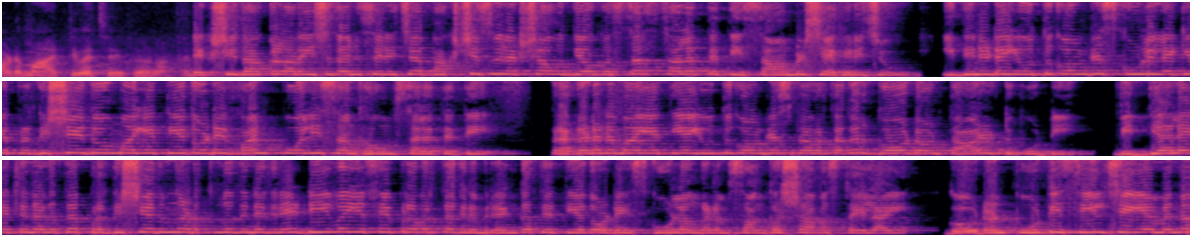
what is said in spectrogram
അവിടെ മാറ്റി വെച്ചേക്കുകയാണ് രക്ഷിതാക്കൾ അറിയിച്ചതനുസരിച്ച് ഭക്ഷ്യസുരക്ഷാ ഉദ്യോഗസ്ഥർ സ്ഥലത്തെത്തി സാമ്പിൾ ശേഖരിച്ചു. ഇതിനിടെ യൂത്ത് കോൺഗ്രസ് സ്കൂളിലേക്ക് പ്രതിഷേധവുമായി എത്തിയതോടെ വൻ പോലീസ് സംഘവും സ്ഥലത്തെത്തി. പ്രകടനമായി എത്തിയ യൂത്ത് കോൺഗ്രസ് പ്രവർത്തകർ ഗോഡൌൺ താഴിട്ടു പൂട്ടി. വിദ്യാലയത്തിനകത്ത് പ്രതിഷേധം നടത്തുന്നതിനെതിരെ ഡിവൈഎഫ്ഐ പ്രവർത്തകരും രംഗത്തെത്തിയതോടെ സ്കൂൾ അങ്കണം സംഘർഷാവസ്ഥയിലായി. ഗോഡൌൺ പൂട്ടി സീൽ ചെയ്യാമെന്ന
